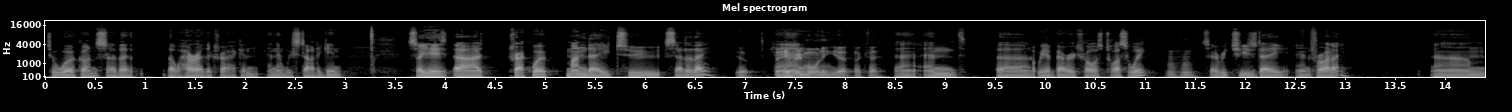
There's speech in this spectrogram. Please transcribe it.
to work on, so that they'll harrow the track, and, and then we start again. So yeah, uh, track work Monday to Saturday, Yep. So every morning. Yep. Okay. uh, and uh, we have barrier trials twice a week, Mm-hmm. so every Tuesday and Friday. Um,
